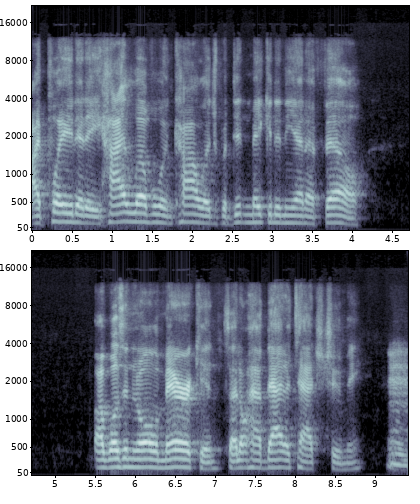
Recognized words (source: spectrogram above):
I played at a high level in college but didn't make it in the NFL, I wasn't an All American, so I don't have that attached to me. Hmm.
